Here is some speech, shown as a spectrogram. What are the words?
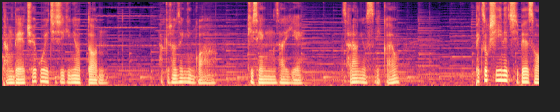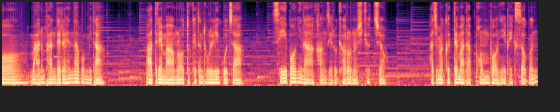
당대 최고의 지식인이었던 학교 선생님과 기생 사이의 사랑이었으니까요. 백석 시인의 집에서 많은 반대를 했나 봅니다. 아들의 마음을 어떻게든 돌리고자 세 번이나 강제로 결혼을 시켰죠. 하지만 그때마다 번번이 백석은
